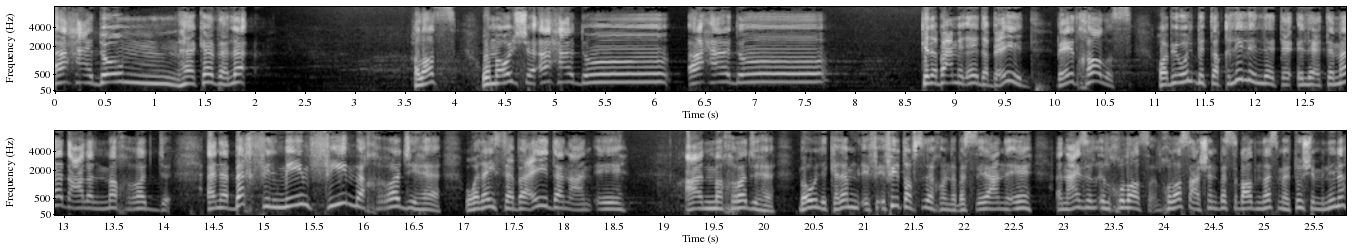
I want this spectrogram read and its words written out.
احدم هكذا. لا. خلاص؟ وما أقولش احد احد كده بعمل إيه؟ ده بعيد بعيد خالص. هو بيقول بتقليل الاعتماد على المخرج. أنا بخفي الميم في مخرجها وليس بعيدا عن إيه؟ عن مخرجها. بقول الكلام في تفصيل يا أخوانا بس يعني إيه أنا عايز الخلاصة. الخلاصة عشان بس بعض الناس ما يتوش مننا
